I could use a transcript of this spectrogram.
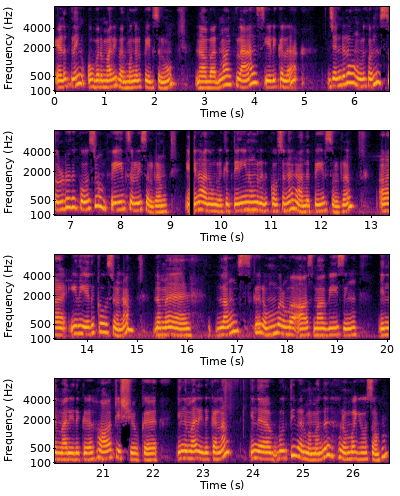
இடத்துலயும் ஒவ்வொரு மாதிரி வர்மங்கள் பெயர் சொல்லுவோம். நான் வர்மா கிளாஸ் எடுக்கல. ஜென்ரலா உங்களுக்கு வந்து சொல்றதுக்கோசரம் பெயர் சொல்லி சொல்றேன். ஏன்னா அது உங்களுக்கு தெரியணுங்கிறதுக்கோசரம் தான் நான் அந்த பெயர் சொல்றேன். ஆஹ் இது எதுக்கோசரம்னா நம்ம லங்ஸ்க்கு ரொம்ப ரொம்ப ஆஸ்மா வீசிங் இந்த மாதிரி இதுக்கு ஹார்ட் இஷ்யூக்கு இந்த மாதிரி இதுக்கெல்லாம் இந்த புத்தி வர்மம் வந்து ரொம்ப யூஸ் ஆகும்.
